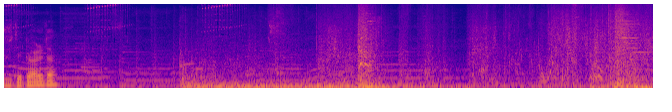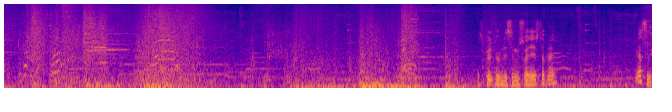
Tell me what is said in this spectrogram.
Juste des golds. Tu peux me laisser me soigner, s'il te plaît? Merci.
